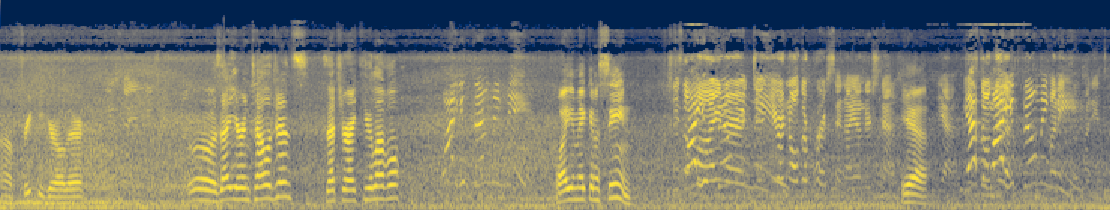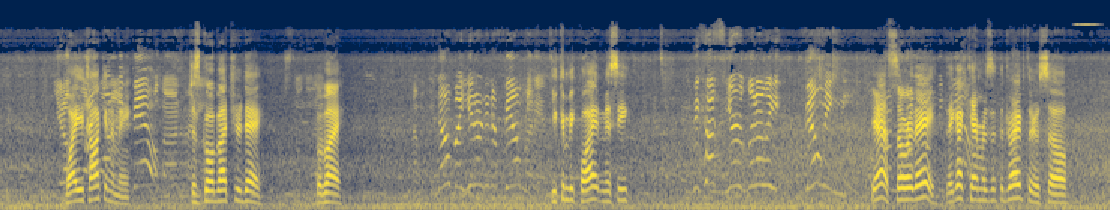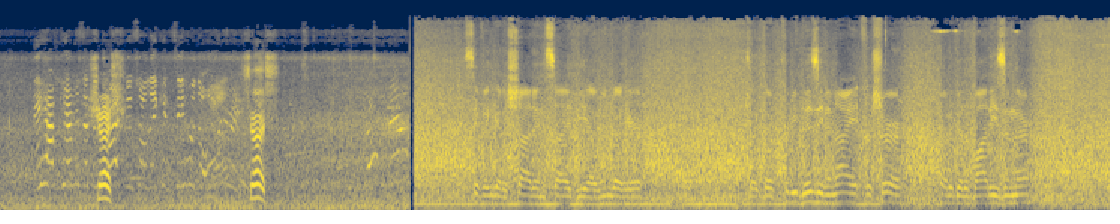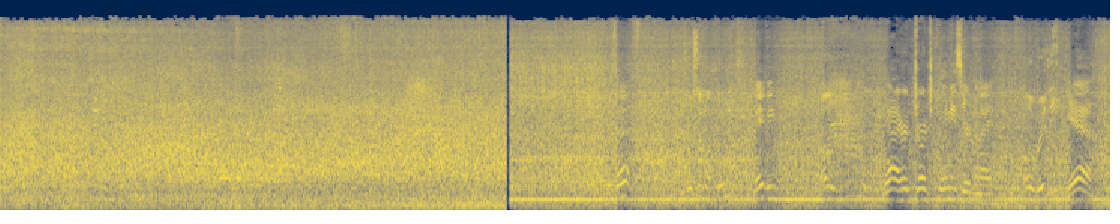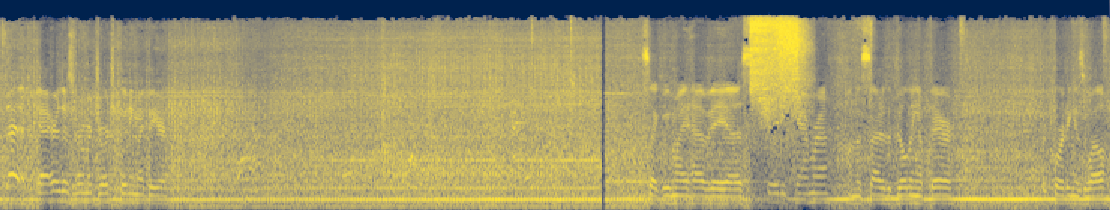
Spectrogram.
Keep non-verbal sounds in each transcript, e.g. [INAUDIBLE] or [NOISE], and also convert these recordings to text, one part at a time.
Oh, freaky girl there. Oh, is that your intelligence? Is that your IQ level? Why are you filming me? Why are you making a scene? She's a Why you minor. filming? You're an older person. I understand. Yeah. Yeah. Yeah, Just but why are you filming honey, me? Honey, it's okay. You Why are you talking to me? Hold on. Just go about your day. Just don't do that. Bye bye. Have a good No, but you don't need to film me honey. You can be quiet, Missy. because you're literally filming me. Yeah, so are they. They got cameras at the drive-through, so They have cameras at the Shush. shush. Let's see if I can get a shot inside the uh, window here. Looks like they're pretty busy tonight for sure. Quite a bit of bodies in there. What's that? Maybe. Oh, Yeah, I heard George Clooney's here tonight. oh, really? Yeah. Who's that? Yeah, I heard there's a rumor George Clooney might be here. Looks like we might have a uh, security camera on the side of the building up there, recording as well.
